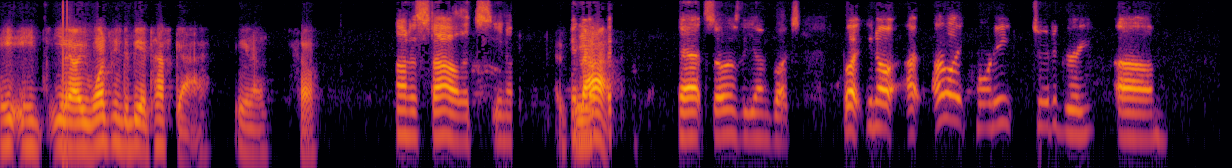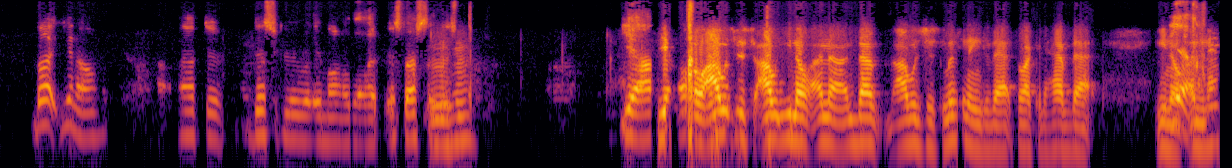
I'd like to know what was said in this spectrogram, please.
He he you know he wants him to be a tough guy. You know so. Not his style. That's you know. It's not. Cat. So is the Young Bucks. But you know, I, I like Corny to a degree. Um, but you know, I have to disagree with him on a lot, especially. Mm-hmm. Yeah. Yeah. So I was just, I you know, and uh, that I was just listening to that so I could have that, you know, yeah.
